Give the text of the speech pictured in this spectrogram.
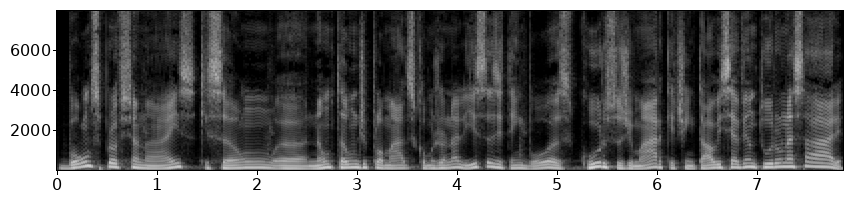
bons profissionais que são uh, não tão diplomados como jornalistas e têm boas cursos de marketing e tal e se aventuram nessa área.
